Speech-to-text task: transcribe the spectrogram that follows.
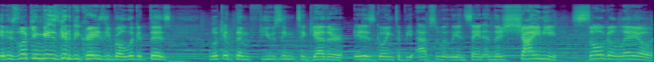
It is looking, it's gonna be crazy, bro, look at this. Look at them fusing together. It is going to be absolutely insane. And the shiny Solgaleo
